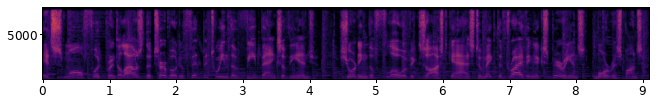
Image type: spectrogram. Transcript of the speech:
its small footprint allows the turbo to fit between the V-banks of the engine, shortening the flow of exhaust gas to make the driving experience more responsive.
